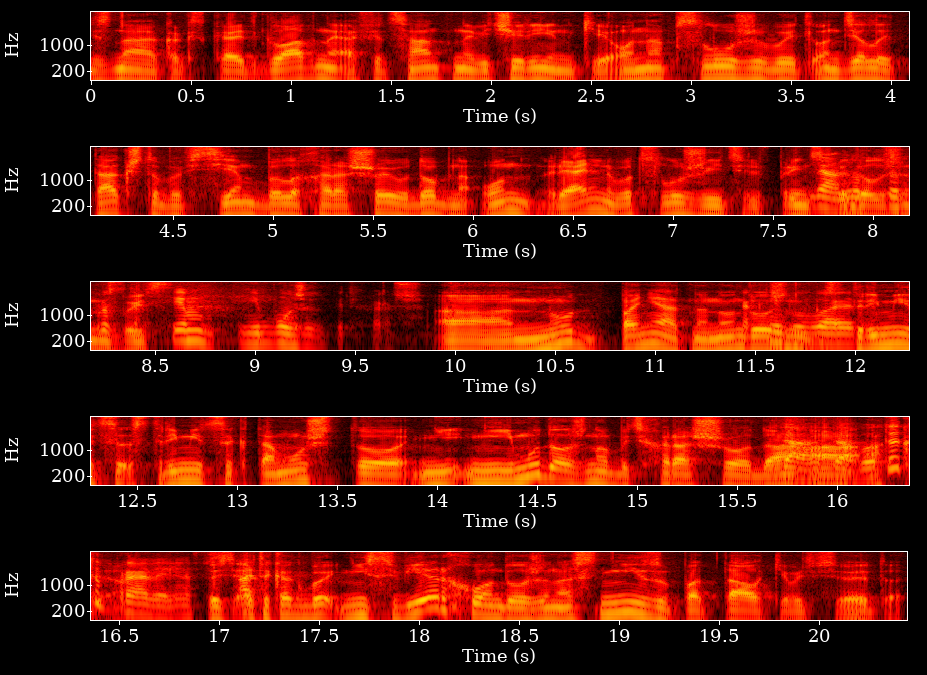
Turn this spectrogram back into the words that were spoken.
не знаю, как сказать, главный официант на вечеринке. Он обслуживает, он делает так, чтобы всем было хорошо и удобно. Он реально вот служитель, в принципе, да, но должен быть. всем не может быть хорошо. А, ну, понятно, но он Так должен стремиться, стремиться к тому, что не, не ему должно быть хорошо, да, Да, а, да, вот а это правильно. То есть А- это как бы не сверху он должен, а снизу подталкивать все это.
